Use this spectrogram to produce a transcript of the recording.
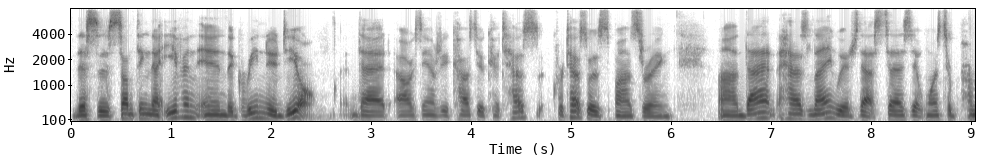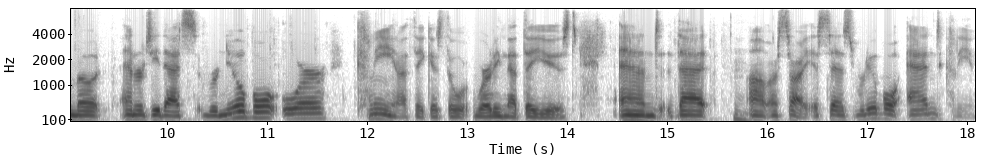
this is something that even in the Green New Deal that Alexandria Ocasio Cortez was sponsoring, uh, that has language that says it wants to promote energy that's renewable or clean, I think is the wording that they used. And that, um, or sorry, it says renewable and clean.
